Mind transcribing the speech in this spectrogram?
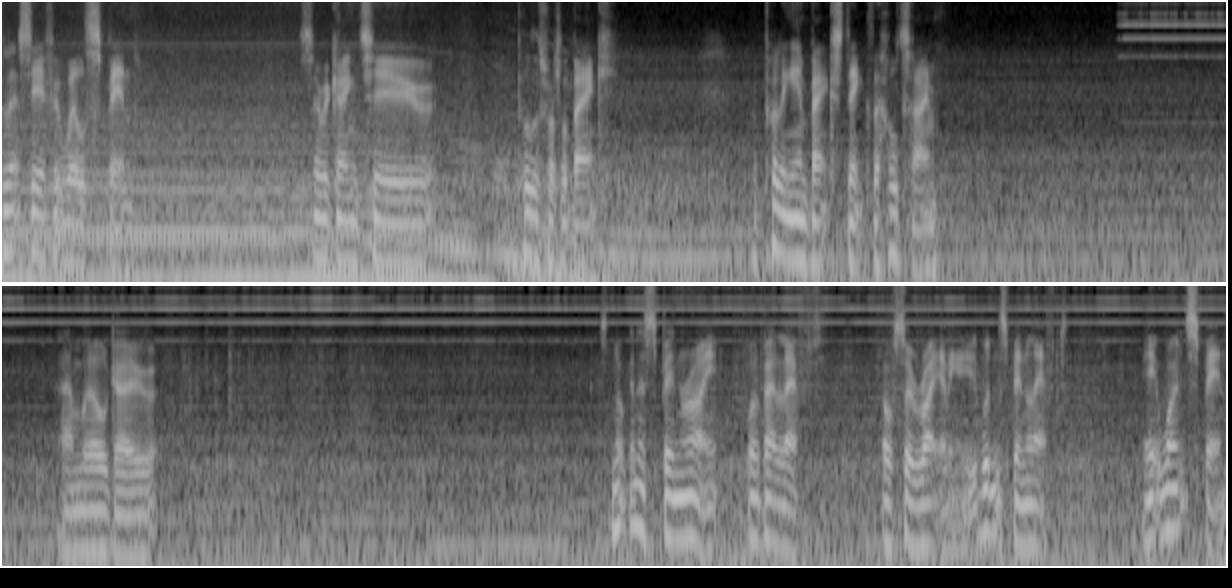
So let's see if it will spin. So we're going to pull the throttle back. We're pulling in back stick the whole time. And we'll go... It's not going to spin right. What about left? Oh, so right, I mean, it wouldn't spin left. It won't spin.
